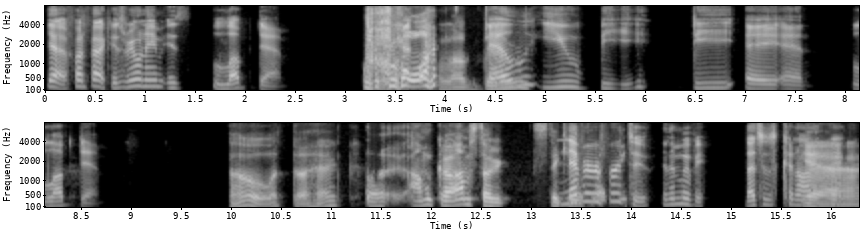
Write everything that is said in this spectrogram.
Yeah. Fun fact: his real name is Lubdan. what? Love L U B D A N. Lubdan. Oh, what the heck? Uh, I'm I'm stuck sticking. Never with referred to in the movie. That's his canonic name. yeah.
